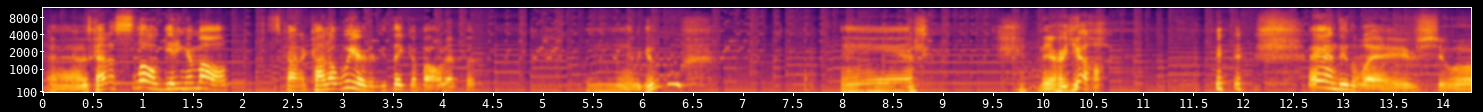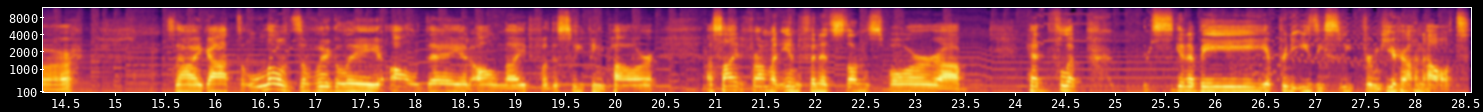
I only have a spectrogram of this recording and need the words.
Uh, it was kind of slow getting them out. It's kind of kind of weird if you think about it, but there we go. And there we go. and do the wave, sure. So I got loads of Wiggly all day and all night for the sweeping power aside from an infinite stun spore, uh, head flip, it's gonna be a pretty easy sweep from here on out.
